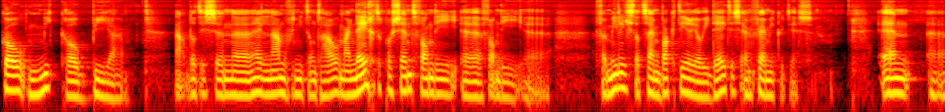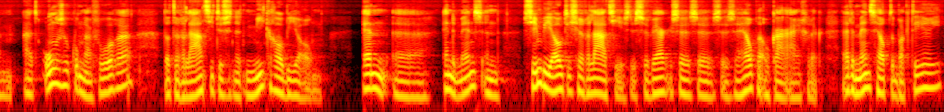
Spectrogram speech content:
comicrobia. Nou, dat is een, eh, hele naam, hoef je niet te onthouden. Maar 90% van die, van die families, dat zijn Bacteroidetes en Firmicutes. En um, uit onderzoek komt naar voren dat de relatie tussen het microbioom en, en de mens een symbiotische relatie is. Dus ze, werken, ze, ze, ze, ze helpen elkaar eigenlijk. De mens helpt de bacterie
